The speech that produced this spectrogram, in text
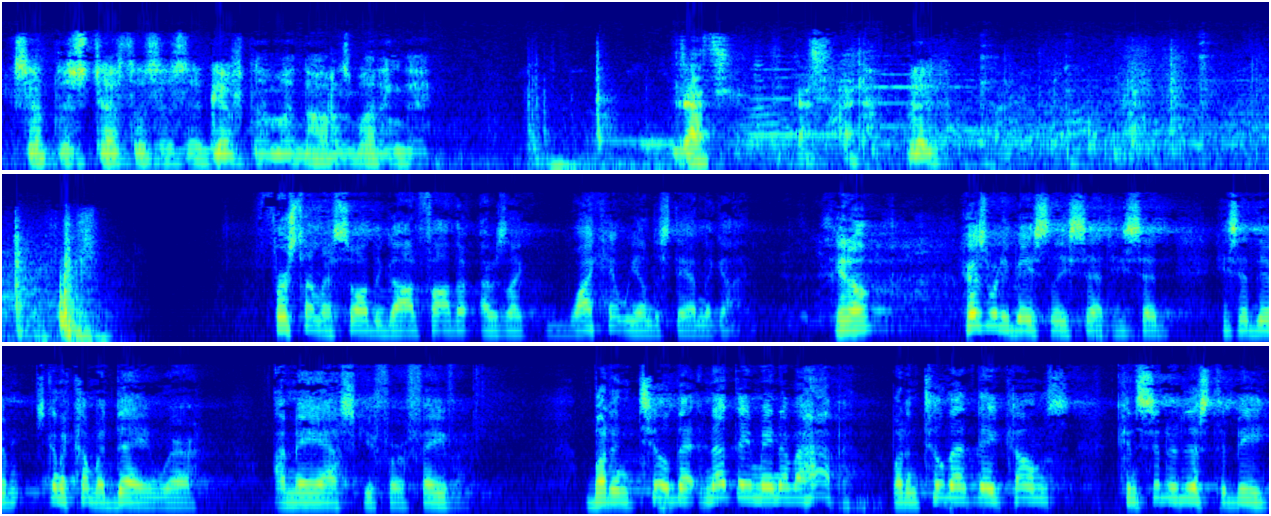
accept this justice as a gift on my daughter's wedding day. Grazie. Grazie, Father. Big. First time I saw The Godfather, I was like, why can't we understand the guy? You know? Here's what he basically said. He said, he said, there's going to come a day where I may ask you for a favor. But until that, and that day may never happen, but until that day comes, consider this to be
